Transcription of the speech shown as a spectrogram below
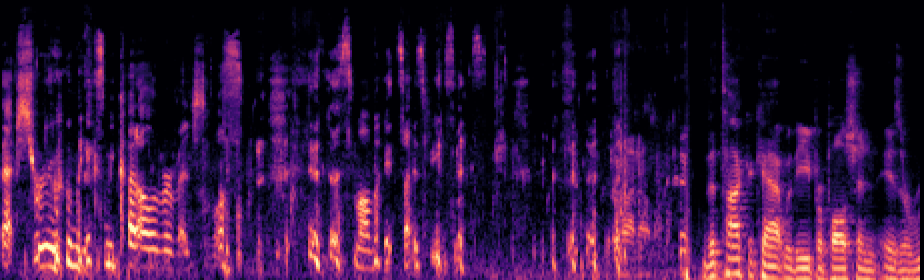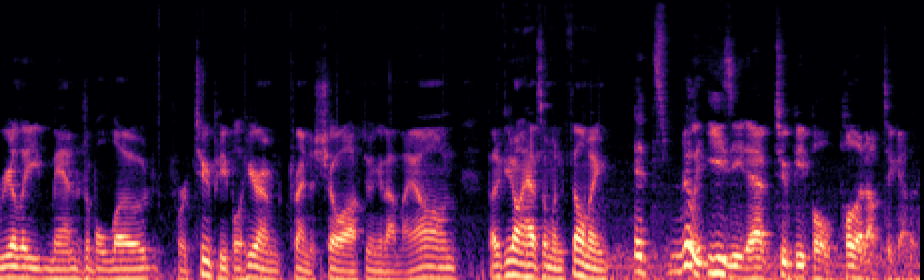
that shrew who makes me cut all of her vegetables into small bite-sized pieces. the Takacat with the e-propulsion is a really manageable load for two people. Here I'm trying to show off doing it on my own, but if you don't have someone filming, it's really easy to have two people pull it up together.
